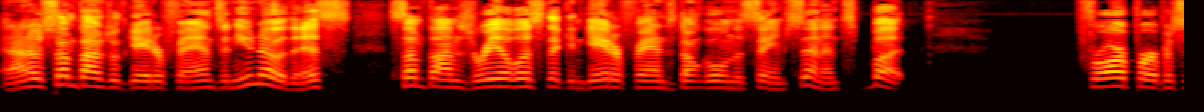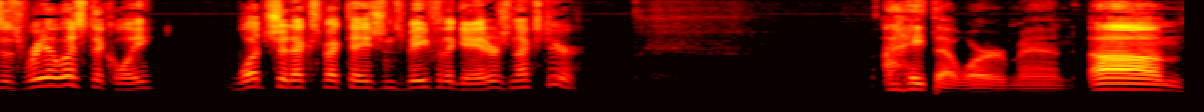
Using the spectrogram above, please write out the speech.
and I know sometimes with Gator fans, and you know this, sometimes realistic and Gator fans don't go in the same sentence, but for our purposes, realistically, what should expectations be for the Gators next year? I hate that word, man. Um,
